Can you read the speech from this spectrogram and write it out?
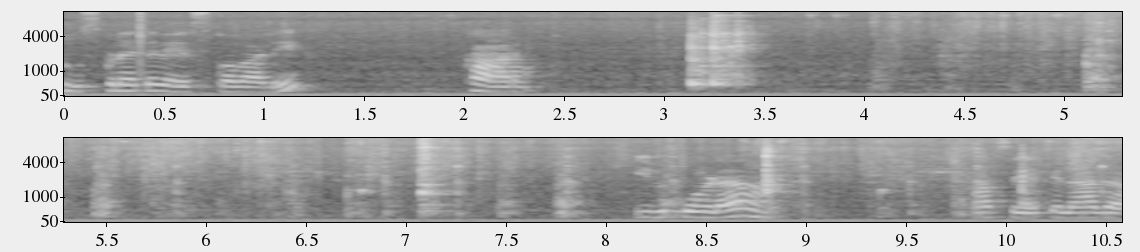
చూసుకుని అయితే వేసుకోవాలి. కారం. ఇవి కూడా కాసేపు ఇలాగా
